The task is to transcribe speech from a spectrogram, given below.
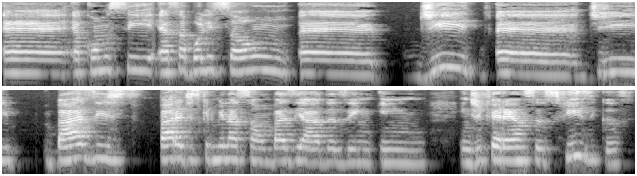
é, é como se essa abolição é, de, é, de bases para discriminação baseadas em, em, em diferenças físicas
